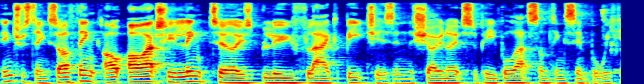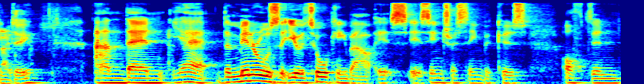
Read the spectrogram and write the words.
interesting. So I think I'll, I'll actually link to those blue flag beaches in the show notes for people. That's something simple we can do. And then yeah, the minerals that you were talking about, it's it's interesting because often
